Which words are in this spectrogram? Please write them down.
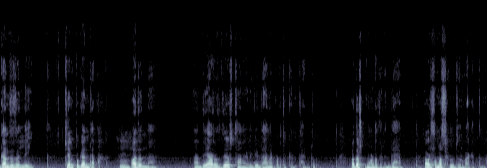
ಗಂಧದಲ್ಲಿ ಕೆಂಪು ಗಂಧ. ಅದನ್ನು ಅದು ಯಾರ ದೇವಸ್ಥಾನಗಳಿಗೆ ದಾನ ಕೊಡ್ತಕ್ಕಂಥದ್ದು. ಅದಷ್ಟು ಮಾಡೋದರಿಂದ ಅವರ ಸಮಸ್ಯೆಗಳು ದೂರವಾಗುತ್ತಮ್ಮ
